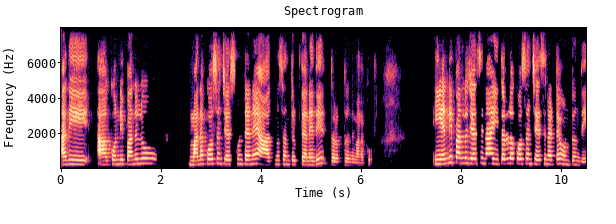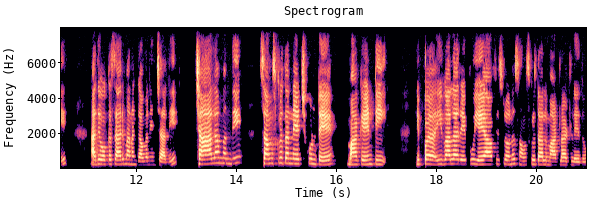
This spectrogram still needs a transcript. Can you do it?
అది ఆ కొన్ని పనులు మన కోసం చేసుకుంటేనే ఆత్మసంతృప్తి అనేది దొరుకుతుంది మనకు. ఎన్ని పనులు చేసినా ఇతరుల కోసం చేసినట్టే ఉంటుంది. అది ఒకసారి మనం గమనించాలి. చాలా మంది సంస్కృతం నేర్చుకుంటే మాకేంటి? ఇప్ప ఇవాళ రేపు ఏ ఆఫీస్ లోనూ సంస్కృతాలు మాట్లాడలేదు.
